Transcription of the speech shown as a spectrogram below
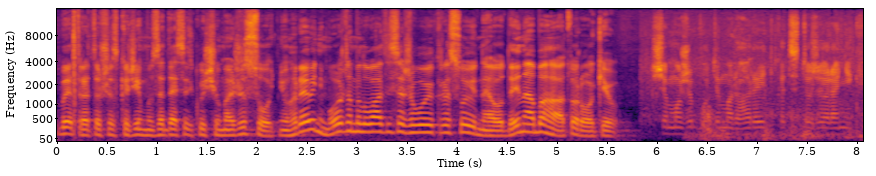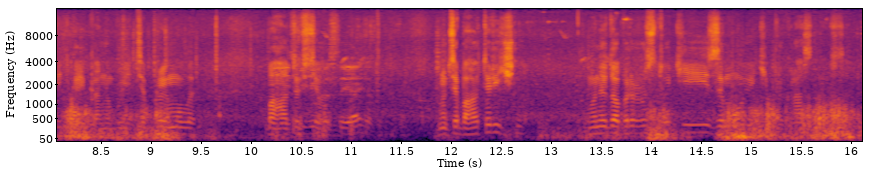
Витративши, скажімо, за 10 кущів майже сотню гривень, можна милуватися живою красою не один, а багато років. Ще може бути маргаритка, це теж рання квітка, яка не боїться примули. Багато всього. Ну це багаторічні. Вони добре ростуть і зимують, і прекрасно все.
